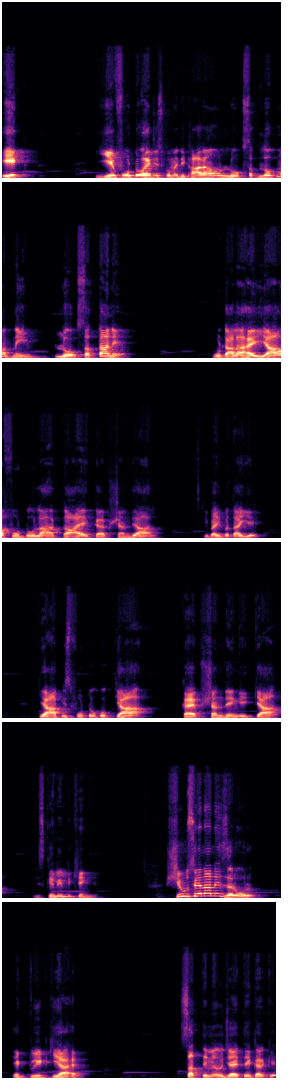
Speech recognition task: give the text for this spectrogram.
एक ये फ़ोटो है जिसको मैं दिखा रहा हूँ लोक सत, लोकमत नहीं लोक सत्ता ने वो डाला है या फोटोला काय कैप्शन दयाल। कि भाई बताइए कि आप इस फ़ोटो को क्या कैप्शन देंगे क्या इसके लिए लिखेंगे। शिवसेना ने ज़रूर एक ट्वीट किया है सत्य में वो जयते करके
